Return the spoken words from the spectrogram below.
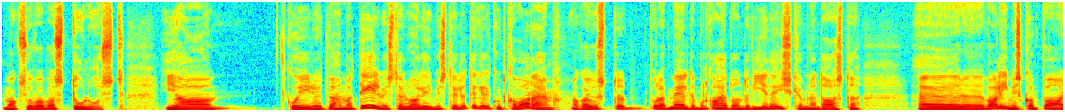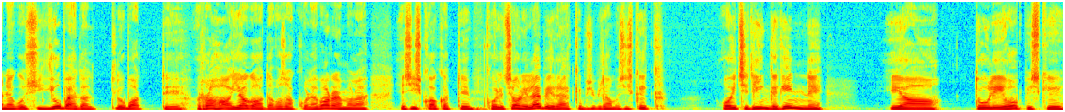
maksuvabast tulust. ja kui nüüd vähemalt eelmistel valimistel ja tegelikult ka varem, aga just tuleb meelde mul kahe tuhande viieteistkümnenda aasta valimiskampaania, kus jubedalt lubati raha jagada vasakule-paremale. ja siis, kui hakati koalitsiooniläbirääkimisi pidama, siis kõik hoidsid hinge kinni ja tuli hoopiski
